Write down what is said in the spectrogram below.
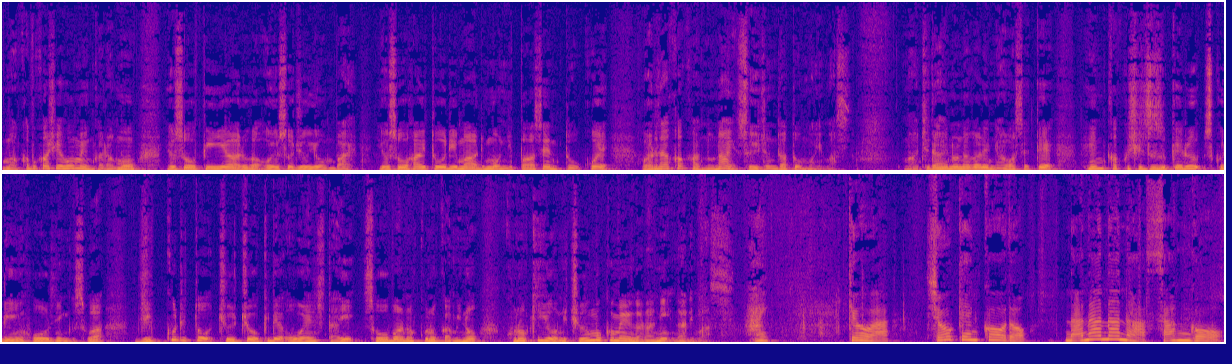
まあ、株価指方面からも予想 PR がおよそ14倍、予想配当利回りも2%を超え、割高感のない水準だと思います。まあ、時代の流れに合わせて変革し続けるスクリーンホールディングスは、じっくりと中長期で応援したい相場の福の神のこの企業に注目銘柄になります。はい。今日は、証券コード7735、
